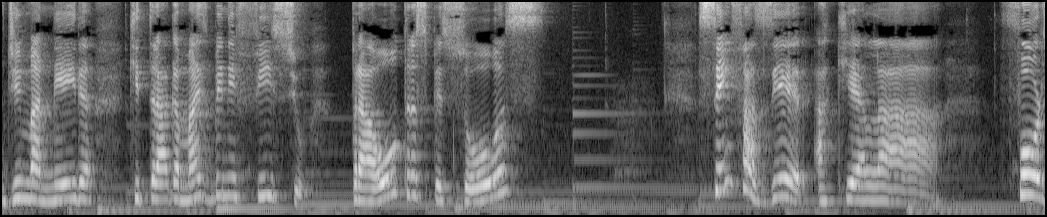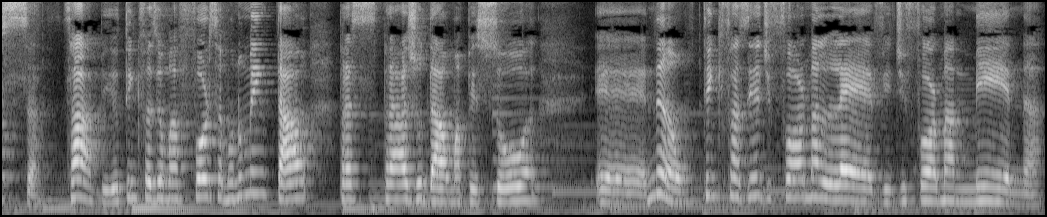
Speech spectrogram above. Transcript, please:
de maneira que traga mais benefício para outras pessoas, sem fazer aquela força, sabe? Eu tenho que fazer uma força monumental para ajudar uma pessoa. É, não, tem que fazer de forma leve, de forma amena,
